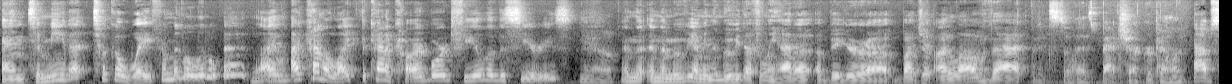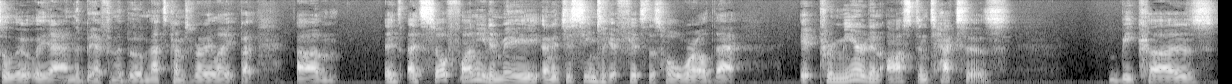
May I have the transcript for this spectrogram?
And to me, that took away from it a little bit. I, I kind of like the kind of cardboard feel of the series. Yeah. And the, and the movie, I mean, the movie definitely had a, a bigger uh, budget. I love that. But it still has Bat Shark repellent. Absolutely, yeah. And the biff and the boom, that comes very late. But um, it's, it's so funny to me, and it just seems like it fits this whole world that it premiered in Austin, Texas, because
